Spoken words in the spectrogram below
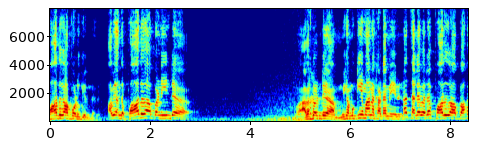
பாதுகாப்புகளுக்கு இருந்தது அவை அந்த பாதுகாப்பு அணின்ற அவர்களுடைய மிக முக்கியமான கடமை என்னென்னா தலைவரை பாதுகாப்பாக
